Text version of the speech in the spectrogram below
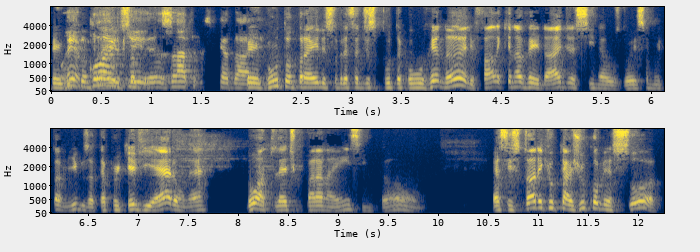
perguntam para ele sobre, exato, perguntam para ele sobre essa disputa com o Renan. Ele fala que na verdade assim, né, os dois são muito amigos, até porque vieram, né, do Atlético Paranaense. Então, essa história que o Caju começou,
